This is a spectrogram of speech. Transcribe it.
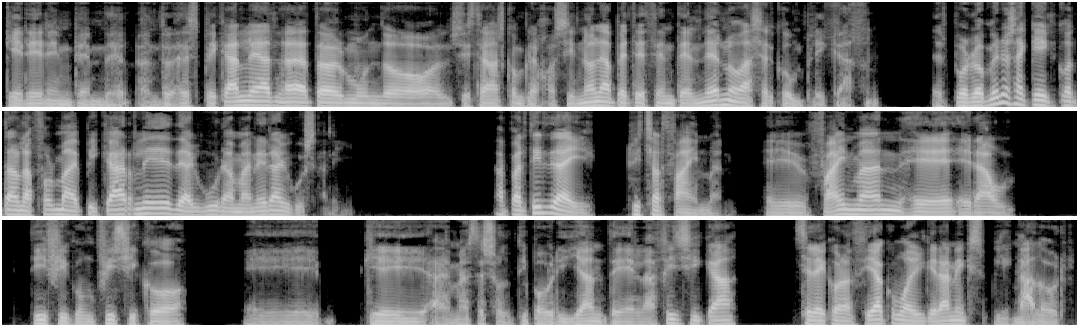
querer entender. Entonces, explicarle a, todo el mundo sistemas complejos, si no le apetece entender, no va a ser complicado. Entonces, por lo menos hay que encontrar la forma de picarle de alguna manera al gusanillo. A partir de ahí, Richard Feynman. Eh, Feynman eh, era un un físico, eh, que además de ser un tipo brillante en la física, se le conocía como el gran explicador.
